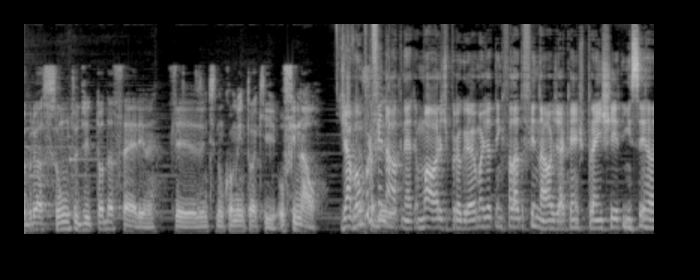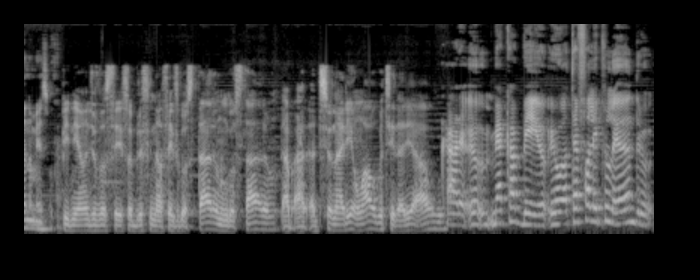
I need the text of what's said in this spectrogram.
Sobre o assunto de toda a série, né? Que a gente não comentou aqui. O final. Já vamos pro saber final, né? Uma hora de programa já tem que falar do final, já que a gente, pra gente ir encerrando mesmo. opinião de vocês sobre o final. Vocês gostaram, não gostaram? Adicionariam algo, tiraria algo? Cara, eu me acabei. Eu, eu até falei pro Leandro,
